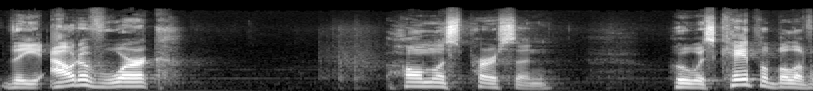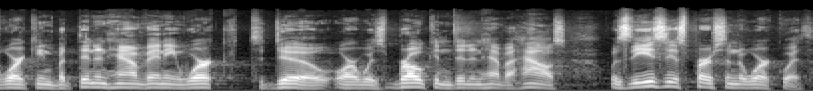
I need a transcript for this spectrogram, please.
the out of work homeless person who was capable of working but didn't have any work to do or was broken, didn't have a house, was the easiest person to work with.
